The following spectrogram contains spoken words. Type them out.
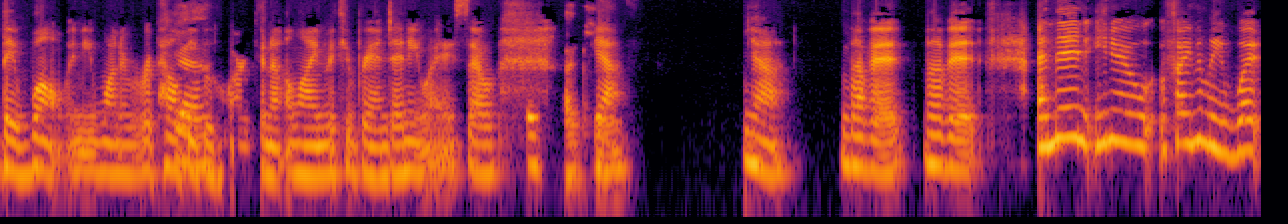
they won't. And you want to repel Yeah, people who aren't going to align with your brand anyway. So yeah, exactly. yeah. Love it. Love it. And then, you know, finally, what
